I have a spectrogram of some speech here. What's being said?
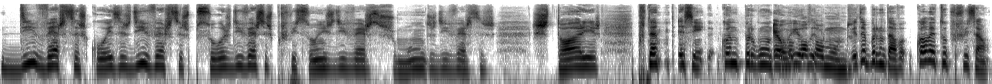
diversas coisas, diversas pessoas, diversas profissões, diversos mundos, diversas histórias. Portanto, assim, quando perguntam. É uma volta eu, ao mundo. Eu até perguntava qual é a tua profissão?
